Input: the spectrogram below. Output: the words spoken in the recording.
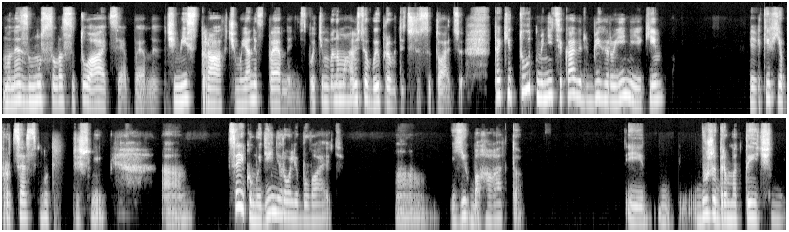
мене змусила ситуація певна, чи мій страх, чи моя невпевненість. Потім ми намагаємося виправити цю ситуацію. Так і тут мені цікаві любі героїні, які, яких є процес внутрішній. Це і комедійні ролі бувають, їх багато. І дуже драматичні.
